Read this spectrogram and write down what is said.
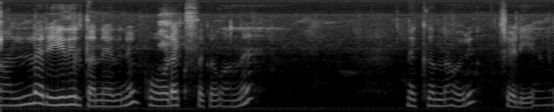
നല്ല രീതിയിൽ തന്നെ ഇതിന് കോഡക്സ് ഒക്കെ വന്ന് നിൽക്കുന്ന ഒരു ചെടിയാണ്.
